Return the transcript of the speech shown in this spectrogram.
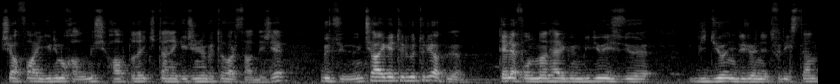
Şafağa 20 kalmış. Haftada 2 tane gece nöbeti var sadece. Bütün gün çay getir götür yapıyor. Telefondan her gün video izliyor. Video indiriyor Netflix'ten.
